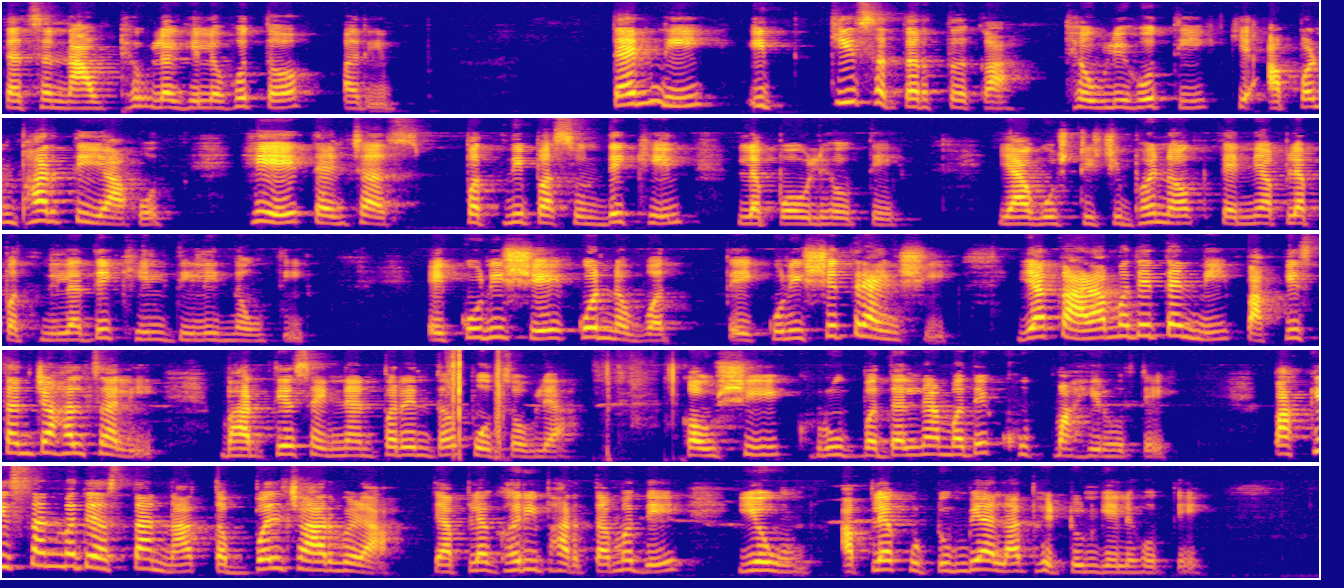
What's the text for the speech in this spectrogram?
त्याचं नाव ठेवलं गेलं होतं अरीब. त्यांनी इतकी सतर्कता ठेवली होती की आपण भारतीय आहोत हे त्यांच्या पत्नीपासून देखील लपवले होते. या गोष्टीची भनक त्यांनी आपल्या पत्नीला देखील दिली नव्हती. एकोणीसशे एकोणनव्वद ते एकोणीसशे त्र्याऐंशी या काळामध्ये त्यांनी पाकिस्तानच्या हालचाली भारतीय सैन्यांपर्यंत पोहोचवल्या कौशिक रूप बदलण्यामध्ये खूप माहीर होते. पाकिस्तानमध्ये असताना तब्बल चार वेळा ते आपल्या घरी भारतामध्ये येऊन आपल्या कुटुंबियाला भेटून गेले होते.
